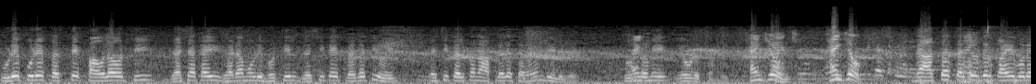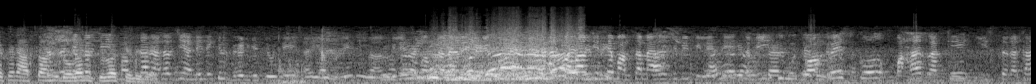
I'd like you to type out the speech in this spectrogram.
पुढे पुढे प्रत्येक पावलावरती जशा काही घडामोडी होतील जशी काही प्रगती होईल त्याची कल्पना आपल्याला सगळ्यांना दिली जाईल तुमचं मी एवढंच सांगू. थँक्यू थँक्यू नाही आता त्याच्याबद्दल काही बोलायचं नाही. आता आम्ही दोघांनी सुरुवात होती. तभी कांग्रेस को बाहर रख के इस तरह का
